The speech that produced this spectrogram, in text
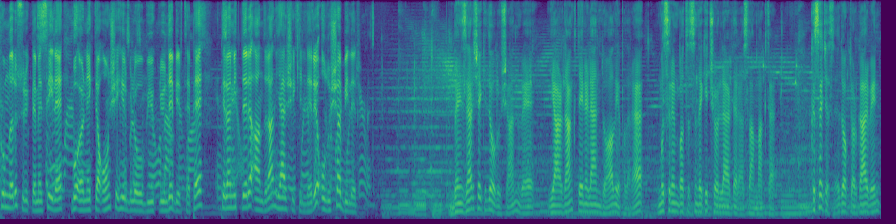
kumları sürüklemesiyle bu örnekte 10 şehir bloğu büyüklüğünde bir tepe, piramitleri andıran yer şekilleri oluşabilir. Benzer şekilde oluşan ve yardank denilen doğal yapılara Mısır'ın batısındaki çöllerde rastlanmakta. Kısacası Dr. Garvin,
